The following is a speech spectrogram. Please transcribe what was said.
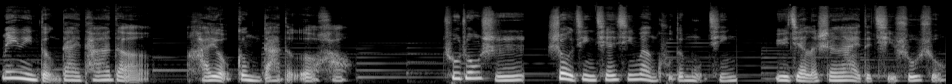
命运等待他的还有更大的噩耗。初中时，受尽千辛万苦的母亲遇见了深爱的齐叔叔，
